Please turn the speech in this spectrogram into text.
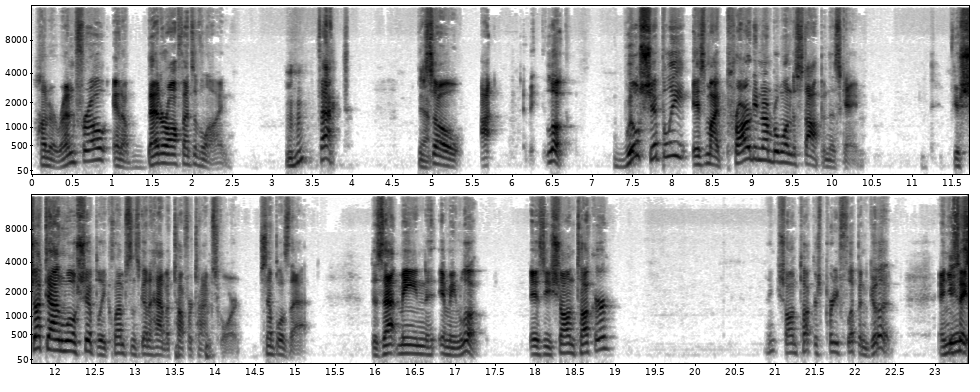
Hunter Renfrow, and a better offensive line. Mm-hmm. Fact. Yeah. So I look, Will Shipley is my priority number one to stop in this game. If you shut down Will Shipley, Clemson's going to have a tougher time scoring. Simple as that. Does that mean? I mean, look, is he Sean Tucker? I think Sean Tucker's pretty flipping good. And you say,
